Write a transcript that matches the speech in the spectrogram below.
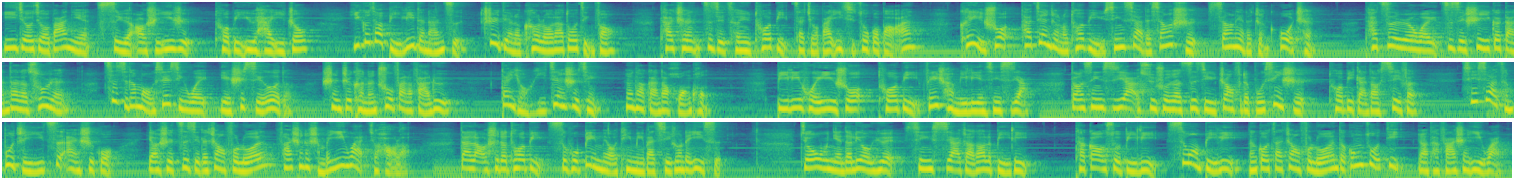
一九九八年四月二十一日，托比遇害一周，一个叫比利的男子致电了科罗拉多警方，他称自己曾与托比在酒吧一起做过保安。可以说，他见证了托比与辛西亚的相识、相恋的整个过程。他自认为自己是一个胆大的粗人，自己的某些行为也是邪恶的，甚至可能触犯了法律。但有一件事情让他感到惶恐。比利回忆说，托比非常迷恋辛西亚。当辛西亚叙说着自己与丈夫的不幸时，托比感到气愤。辛西亚曾不止一次暗示过，要是自己的丈夫罗恩发生了什么意外就好了。但老实的托比似乎并没有听明白其中的意思。九五年的六月，辛西亚找到了比利。她告诉比利，希望比利能够在丈夫罗恩的工作地让他发生意外。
